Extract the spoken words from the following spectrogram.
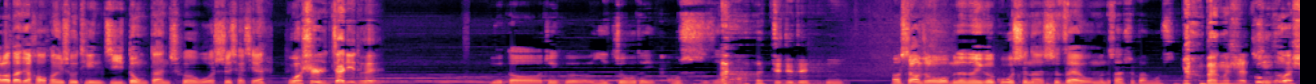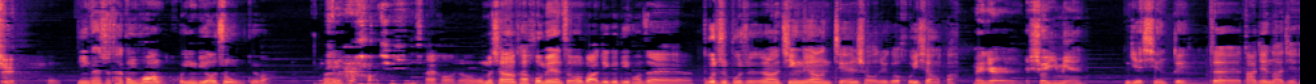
Hello，大家好，欢迎收听机动单车，我是小贤，我是夹鸡腿。又到这个一周的故事时间了啊！对对对，嗯，啊，上周我们的那个故事呢，是在我们的算是办公室，办公室工作室，对，应该是太空旷了，回音比较重，对吧？嗯，还好，其实还好是吧？我们想想看后面怎么把这个地方再布置布置，让尽量减少这个回响吧。买点消音棉也行，对，再搭建搭建，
